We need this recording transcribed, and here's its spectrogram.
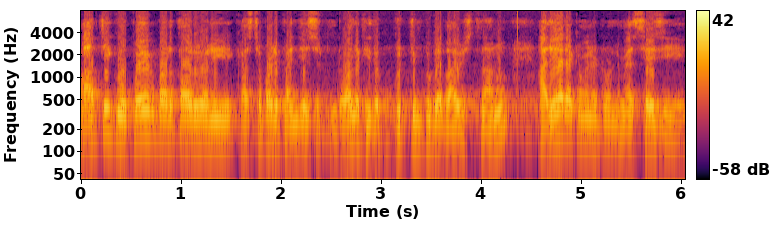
పార్టీకి ఉపయోగపడతారు అని కష్టపడి పనిచేసేటువంటి వాళ్ళకి ఇది గుర్తింపుగా భావిస్తున్నాను. అదే రకమైనటువంటి మెసేజ్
